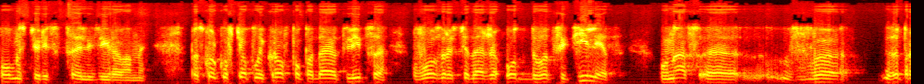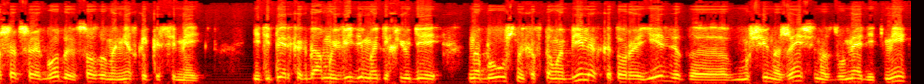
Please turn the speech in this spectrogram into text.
полностью ресоциализированы. Поскольку в теплый кров попадают лица в возрасте даже от 20 лет, у нас э, в, за прошедшие годы создано несколько семей. И теперь, когда мы видим этих людей на бэушных автомобилях, которые ездят, э, мужчина, женщина с двумя детьми,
